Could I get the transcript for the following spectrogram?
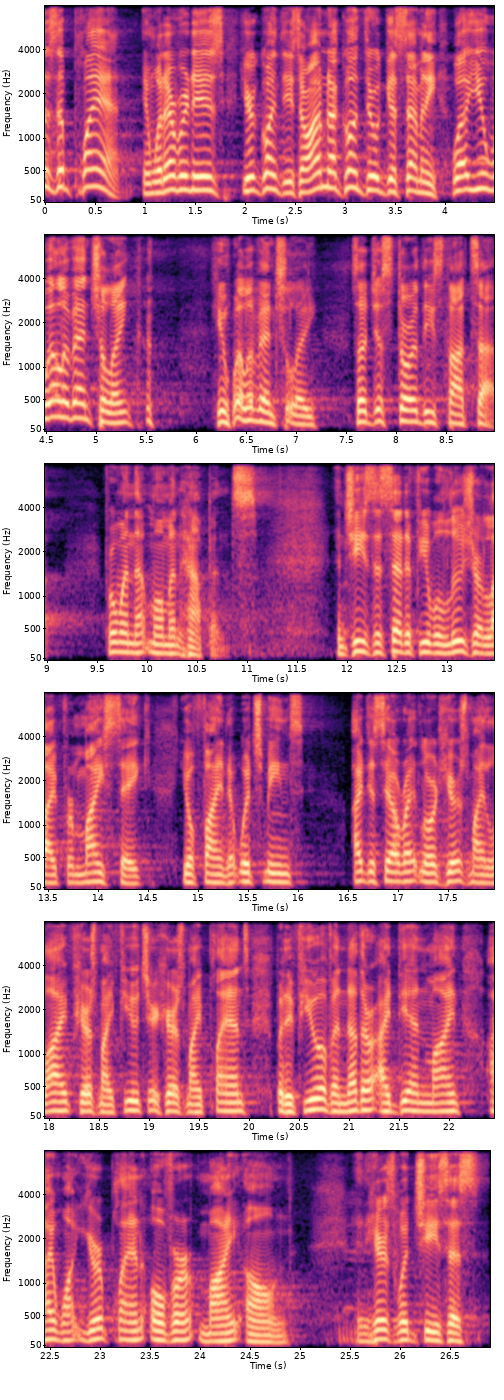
has a plan in whatever it is you're going through. You say, oh, I'm not going through a Gethsemane. Well, you will eventually. you will eventually. So just store these thoughts up for when that moment happens. And Jesus said, if you will lose your life for my sake, you'll find it, which means I just say, all right, Lord, here's my life, here's my future, here's my plans. But if you have another idea in mind, I want your plan over my own. And here's what Jesus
